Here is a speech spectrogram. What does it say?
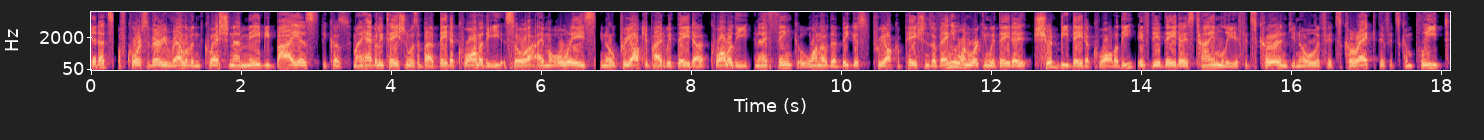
Yeah, that's of course a very relevant question. I may be biased because my habilitation was about data quality. So I'm always, you know, preoccupied with data quality. And I think one of the biggest preoccupations of anyone working with data should be data quality. If the data is timely, if it's current, you know, if it's correct, if it's complete,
